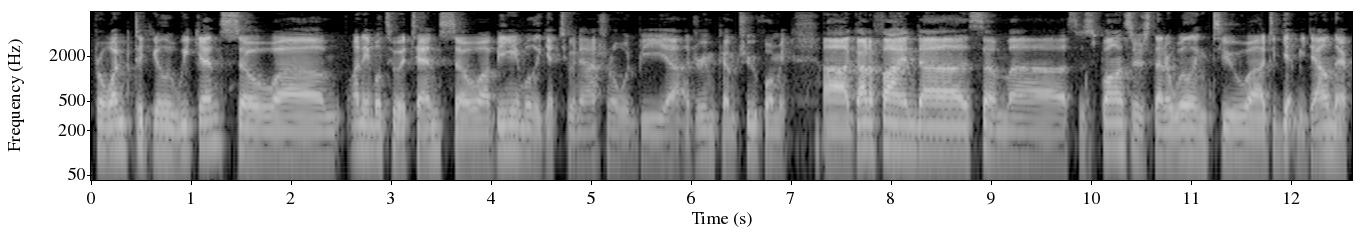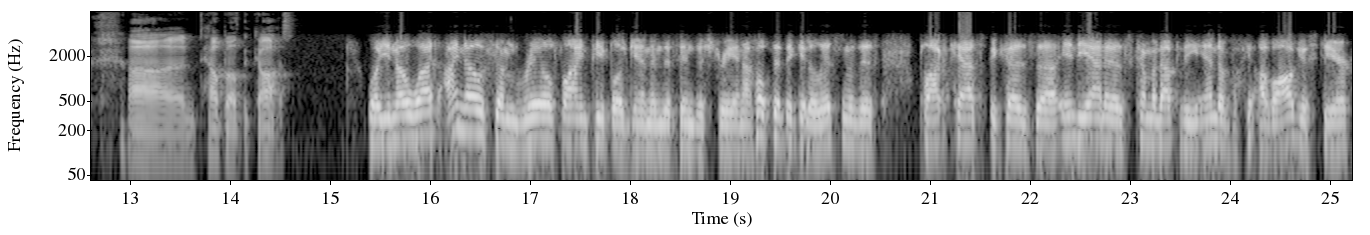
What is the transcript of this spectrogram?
for one particular weekend, so um, unable to attend. So uh, being able to get to a national would be a dream come true for me. Got to find some some sponsors that are willing to to get me down there and help out the cause. Well, you know what? I know some real fine people again in this industry, and I hope that they get a listen to this podcast because uh, Indiana is coming up the end of of August here,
